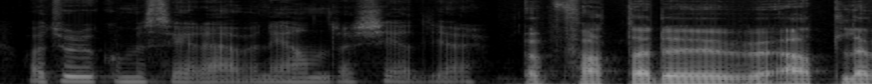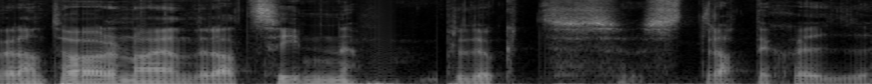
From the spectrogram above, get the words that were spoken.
Och jag tror du kommer se det även i andra kedjor. Uppfattar du att leverantören har ändrat sin produktstrategi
